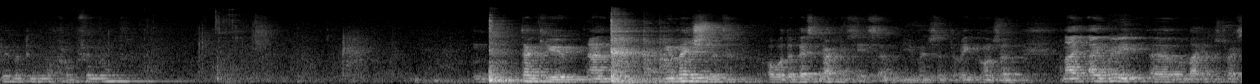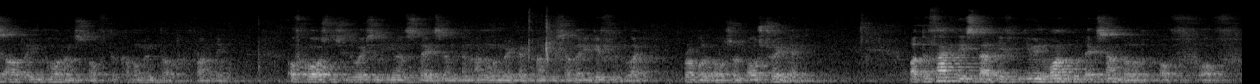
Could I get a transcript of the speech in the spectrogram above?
Timo from Finland. Thank you. And you mentioned over the best practices, and you mentioned the big concept. And I, I really uh, would like to stress out the importance of the governmental funding. Of course, the situation in the United States and, and Anglo-American countries are very different, like probably also in Australia. But the fact is that if given one good example of, of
